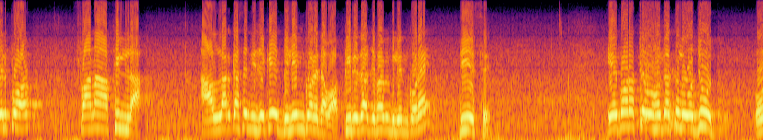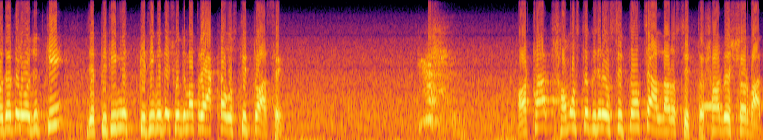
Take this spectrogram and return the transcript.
এরপর ফানা আফিল্লা আল্লাহর কাছে নিজেকে বিলীন করে দেওয়া, পীরেরা যেভাবে বিলীন করে দিয়েছে। এরপর হচ্ছে ওহদাতুল ওজুদ ওহদাতুল ওজুদ কি? যে পৃথিবী, পৃথিবীতে শুধুমাত্র একটা অস্তিত্ব আছে। অর্থাৎ সমস্ত কিছুর অস্তিত্ব হচ্ছে আল্লাহর অস্তিত্ব সর্বেশ্বরবাদ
